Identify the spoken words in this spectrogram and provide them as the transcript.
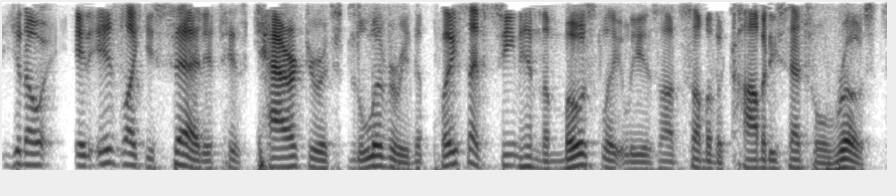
you know, it is like you said, it's his character, it's delivery. The place I've seen him the most lately is on some of the Comedy Central roasts.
